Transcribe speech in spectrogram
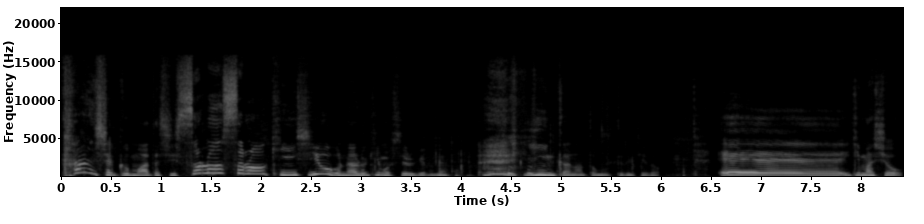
感触も私そろそろ禁止用語なる気もしてるけどね。いいんかなと思ってるけど。えー、いきましょ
